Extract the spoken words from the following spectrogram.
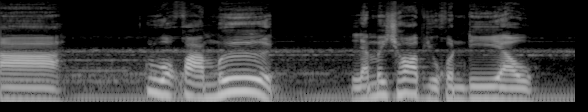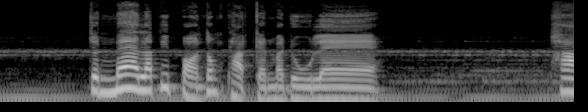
ตา กลัวความมืด และไม่ชอบอยู่คนเดียว จนแม่และพี่ปอนต้องผลัดกันมาดูแล พา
